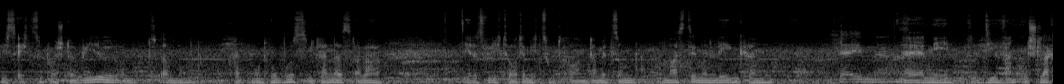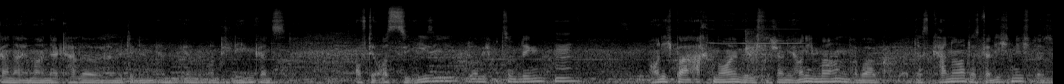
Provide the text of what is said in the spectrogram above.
Die ist echt super stabil und, ähm, robust und kann das, aber nee, das will ich Torte nicht zutrauen. Damit so ein Mast, den man legen kann, Ja, eben, ja. äh, nee, die Wanden schlackern da immer an der Karre, damit du den irgendwo legen kannst. Auf der Ostsee easy, glaube ich, mit so einem Ding. Auch nicht bei 8, 9 will ich es wahrscheinlich auch nicht machen, aber das kann er, das kann ich nicht. Also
